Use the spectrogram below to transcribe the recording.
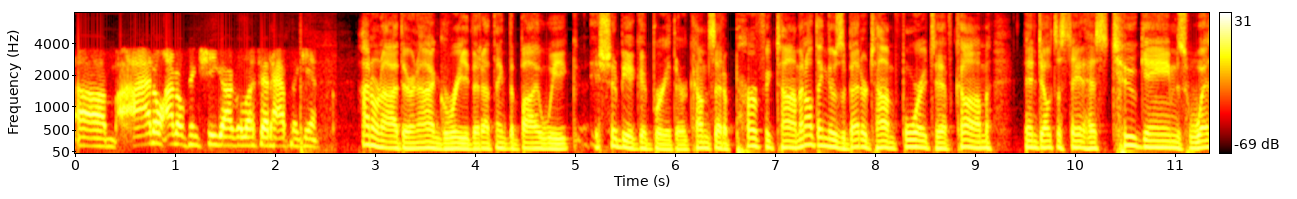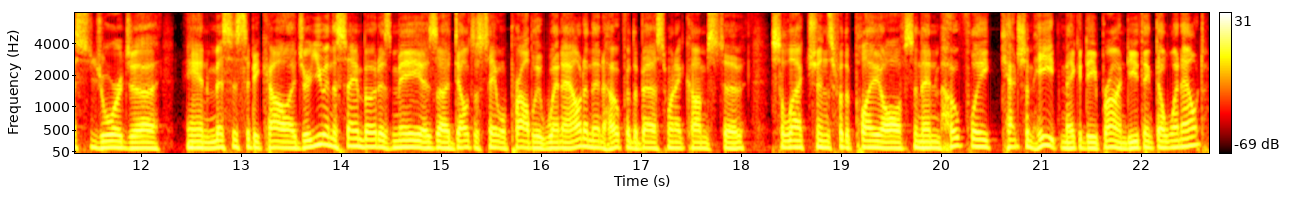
um, I don't I don't think Chicago let that happen again. I don't either, and I agree that I think the bye week it should be a good breather. It comes at a perfect time. I don't think there's a better time for it to have come than Delta State has two games: West Georgia and Mississippi College. Are you in the same boat as me? As uh, Delta State will probably win out, and then hope for the best when it comes to selections for the playoffs, and then hopefully catch some heat, make a deep run. Do you think they'll win out?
